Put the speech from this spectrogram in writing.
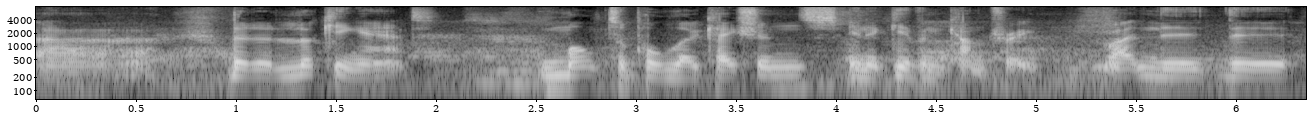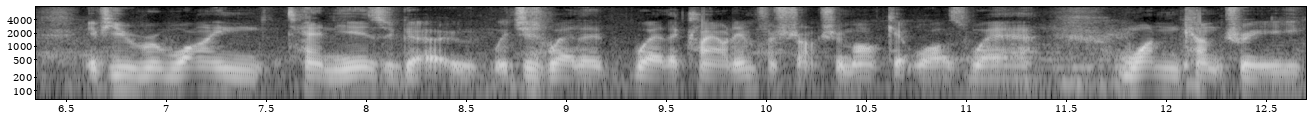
uh, that are looking at multiple locations in a given country. Right, and the, the if you rewind 10 years ago, which is where the where the cloud infrastructure market was, where one country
